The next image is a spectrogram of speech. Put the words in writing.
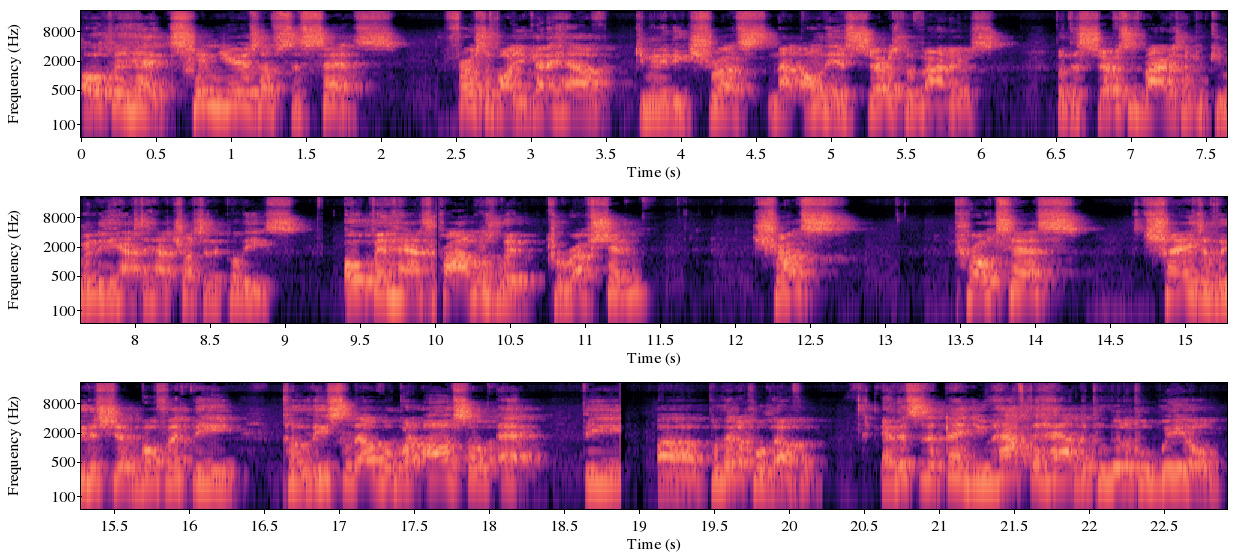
Oakland had 10 years of success. First of all, you got to have community trust, not only in service providers, but the service providers and the community has to have trust in the police. Oakland has problems with corruption, trust, protests, change of leadership, both at the police level, but also at the uh, political level. And this is the thing you have to have the political will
